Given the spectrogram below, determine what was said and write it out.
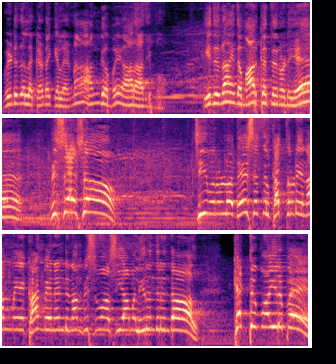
விடுதலை கிடைக்கலன்னா அங்க போய் ஆராதிப்போம். இதுதான் இந்த மார்க்கத்தினுடைய விசேஷம். ஜீவனுள்ள தேசத்தில் கத்தருடைய நன்மையை காண்பேன் என்று நான் விசுவாசியாமல் இருந்திருந்தால் கெட்டு போயிருப்பேன்.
